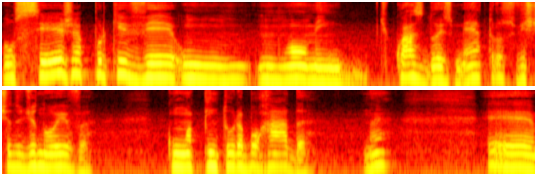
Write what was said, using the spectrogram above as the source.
ou seja porque vê um, um homem de quase dois metros vestido de noiva, com uma pintura borrada. Né? É,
